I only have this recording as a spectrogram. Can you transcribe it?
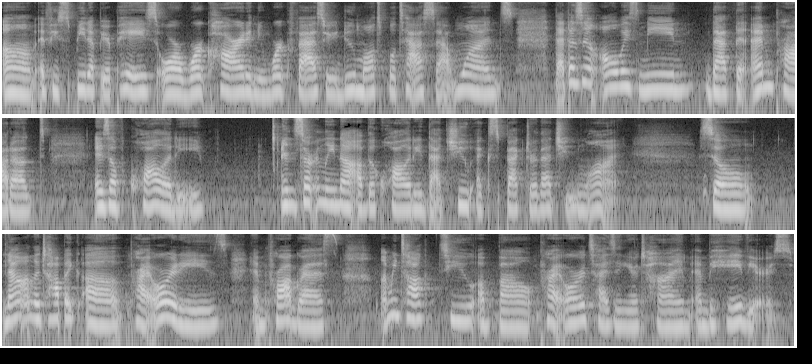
um, if you speed up your pace or work hard and you work fast or you do multiple tasks at once, that doesn't always mean that the end product is of quality and certainly not of the quality that you expect or that you want. So, now on the topic of priorities and progress, let me talk to you about prioritizing your time and behaviors.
